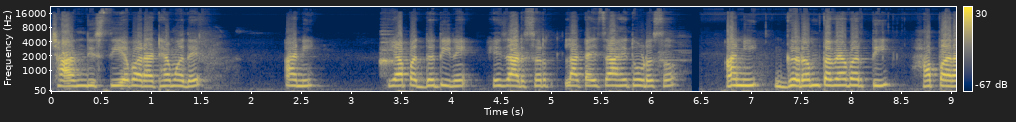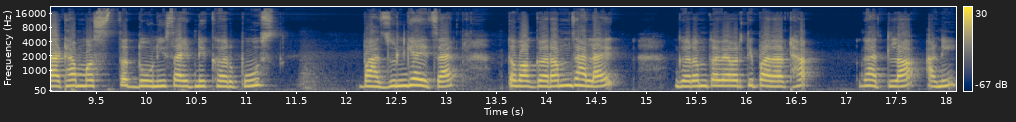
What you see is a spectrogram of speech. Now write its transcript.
छान दिसतीये पराठ्यामध्ये. आणि या पद्धतीने हे जाडसर लाटायचं आहे थोडंसं. आणि गरम तव्यावरती हा पराठा मस्त दोन्ही साईडने खरपूस भाजून घ्यायचा आहे तवा गरम झाला आहे गरम तव्यावरती पराठा घातला आणि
